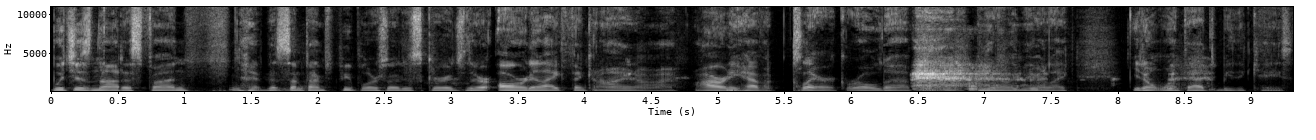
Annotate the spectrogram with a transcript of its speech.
which is not as fun. but sometimes people are so discouraged, they're already like thinking, I know, I already have a cleric rolled up. And, you know, and you're like, you don't want that to be the case.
